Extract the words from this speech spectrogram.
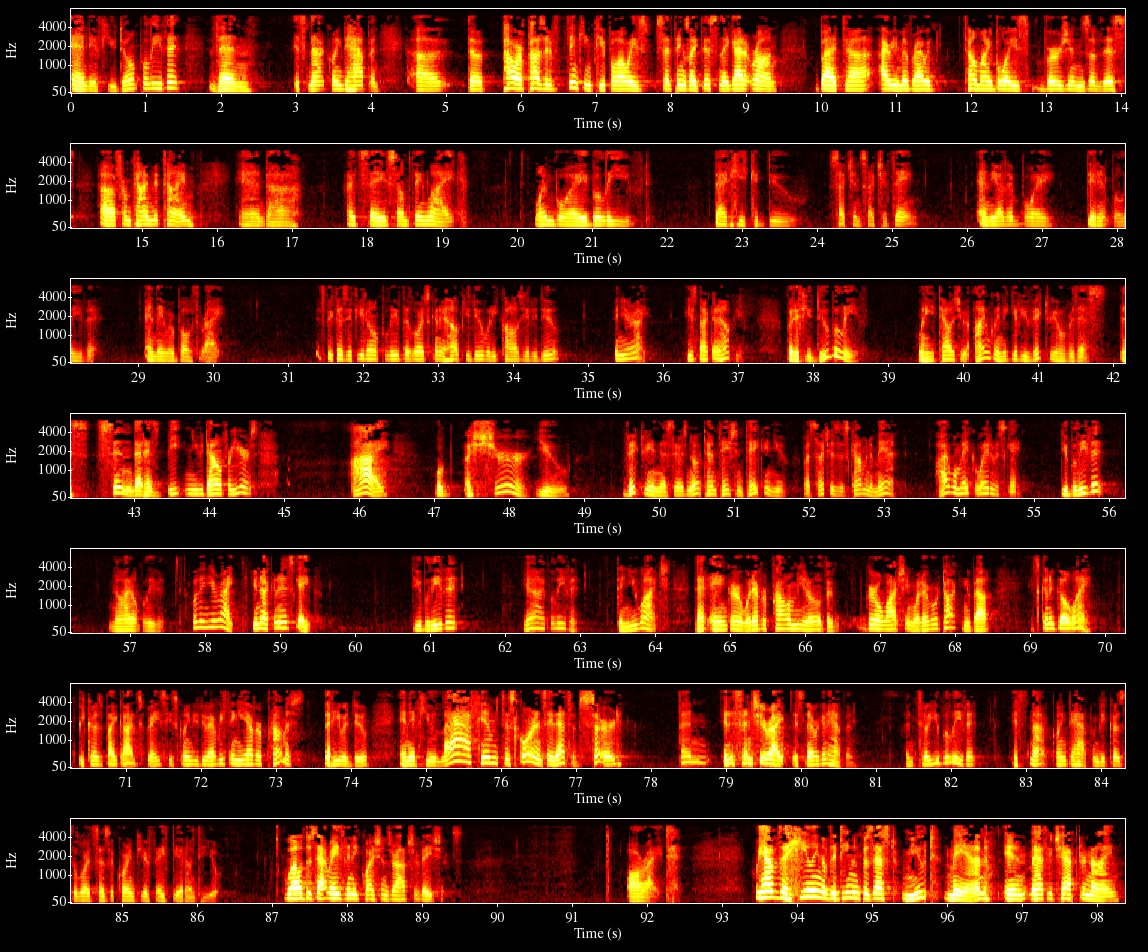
And if you don't believe it, then it's not going to happen. Uh, the power of positive thinking people always said things like this, and they got it wrong. But uh, I remember I would tell my boys versions of this uh, from time to time, and uh, I'd say something like, one boy believed that he could do such and such a thing, and the other boy didn't believe it, and they were both right. It's because if you don't believe the Lord's going to help you do what He calls you to do, then you're right. He's not going to help you. But if you do believe, when He tells you, I'm going to give you victory over this, this sin that has beaten you down for years, I will assure you victory in this. There is no temptation taken you, but such as is common to man. I will make a way to escape. Do you believe it? No, I don't believe it. Well, then you're right. You're not going to escape. Do you believe it? Yeah, I believe it. Then you watch. That anger or whatever problem, you know, the girl watching, whatever we're talking about, it's going to go away. Because by God's grace, He's going to do everything He ever promised that He would do. And if you laugh Him to scorn and say, that's absurd, then in a sense you're right. It's never going to happen. Until you believe it, it's not going to happen because the Lord says, according to your faith be it unto you. Well, does that raise any questions or observations? All right. We have the healing of the demon possessed mute man in Matthew chapter 9.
